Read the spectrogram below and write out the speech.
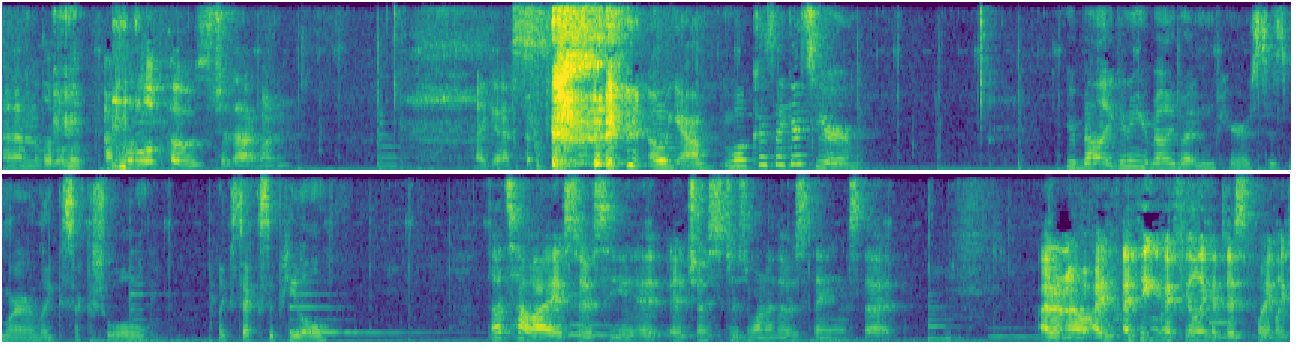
And I'm a little, I'm a little opposed to that one. I guess. oh yeah. Well, cause I guess your your belly getting your belly button pierced is more like sexual, like sex appeal. That's how I associate it. It just is one of those things that I don't know. I, I think I feel like at this point, like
